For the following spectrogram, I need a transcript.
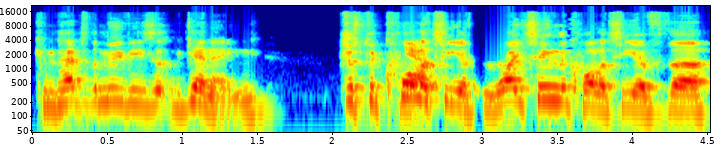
compared to the movies at the beginning, just the quality of the writing, the quality of the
